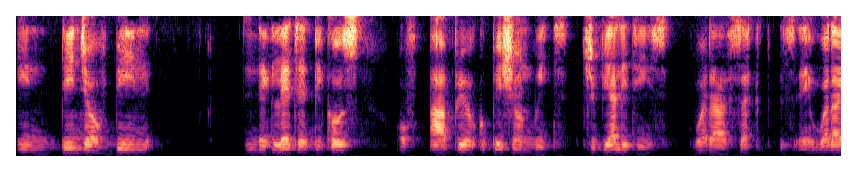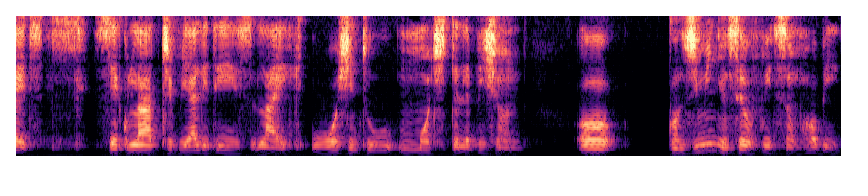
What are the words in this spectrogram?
in danger of being neglected because of our preoccupation with trivialities, whether Eh, whether it's secular trivialities like watching too much television or consuming yourself with some hobby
